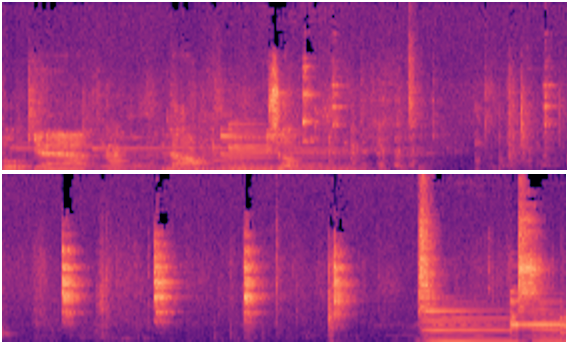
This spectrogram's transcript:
Och eh, ja, vi kör. Nothing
